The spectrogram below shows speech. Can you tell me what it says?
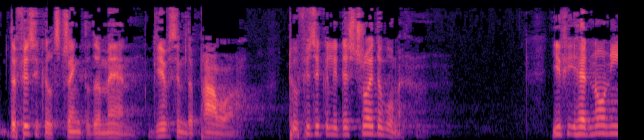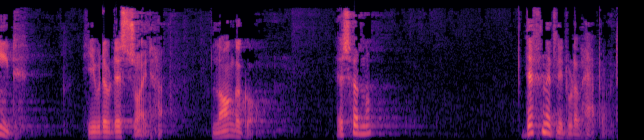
The physical strength of the man gives him the power to physically destroy the woman. If he had no need, he would have destroyed her long ago. Yes or no? Definitely it would have happened.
